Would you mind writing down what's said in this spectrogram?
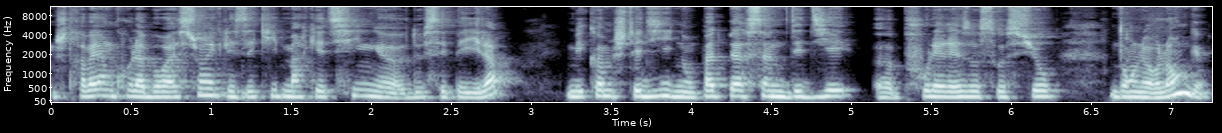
je travaille en collaboration avec les équipes marketing euh, de ces pays-là. Mais comme je t'ai dit, ils n'ont pas de personnes dédiées euh, pour les réseaux sociaux dans leur langue.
